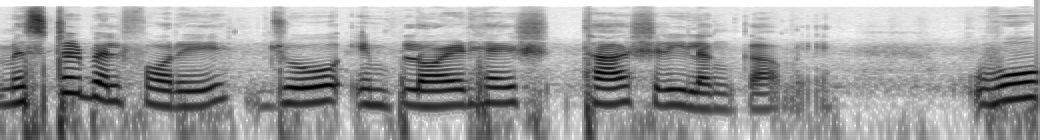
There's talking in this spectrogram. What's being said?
Mr Balfour जो एम्प्लॉयड है था श्रीलंका में, वो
